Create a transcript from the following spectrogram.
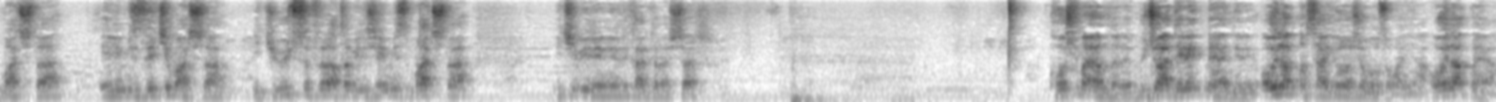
maçta, elimizdeki maçta, 2-3-0 atabileceğimiz maçta 2-1 yenildik arkadaşlar. Koşmayanları, mücadele etmeyenleri oynatma Sergen Hocam o zaman ya. Oynatma ya.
